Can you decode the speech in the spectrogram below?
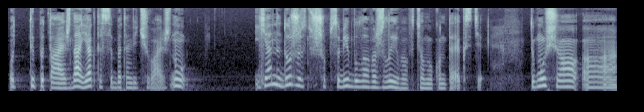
от ти питаєш, да, як ти себе там відчуваєш? Ну, я не дуже щоб собі була важлива в цьому контексті, тому що. А,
